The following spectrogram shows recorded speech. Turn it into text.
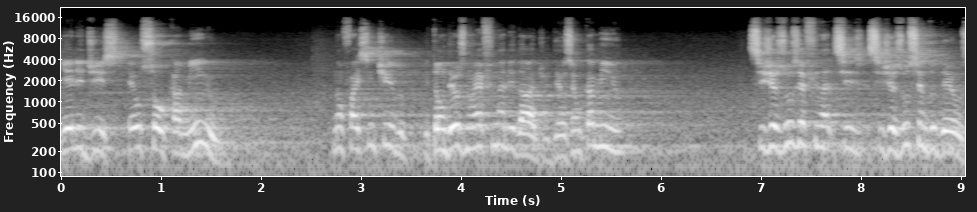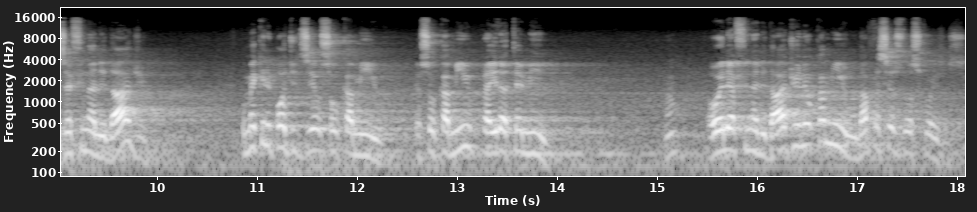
e ele diz, eu sou o caminho, não faz sentido. Então Deus não é finalidade, Deus é um caminho. Se Jesus, é, se, se Jesus sendo Deus é finalidade, como é que ele pode dizer eu sou o caminho? Eu sou o caminho para ir até mim. Ou ele é a finalidade ou ele é o caminho, não dá para ser as duas coisas.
